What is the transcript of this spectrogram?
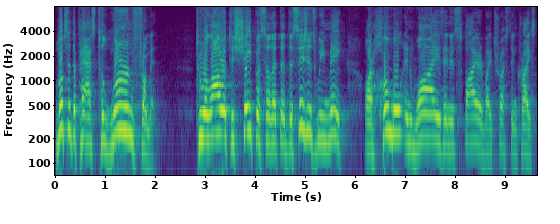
Looks at the past to learn from it, to allow it to shape us so that the decisions we make are humble and wise and inspired by trust in Christ.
